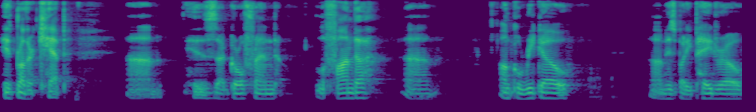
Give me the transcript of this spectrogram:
his brother Kip, um, his uh, girlfriend LaFawnduh, um, Uncle Rico, um, his buddy Pedro,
